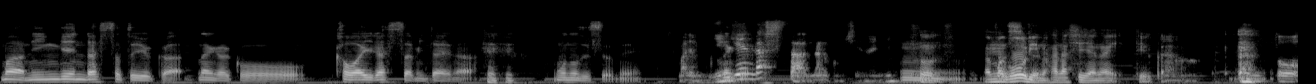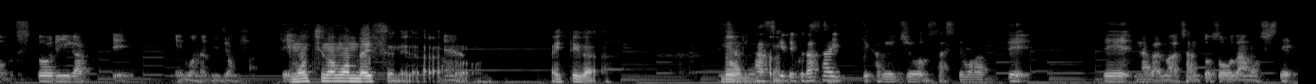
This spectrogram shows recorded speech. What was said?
う、まあ人間らしさというか、なんかこ可愛らしさみたいな ものですよね。まあでも人間らしさなのかもしれないね。うんそうですあんまゴーリーの話じゃないっていうか、うん。ちゃんとストーリーがあって、エモなビジョンがあって、気持ちの問題ですよね。だから、相手がどう思うか。助けてくださいって壁打ちをさせてもらって、で、なんかまあちゃんと相談をして、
